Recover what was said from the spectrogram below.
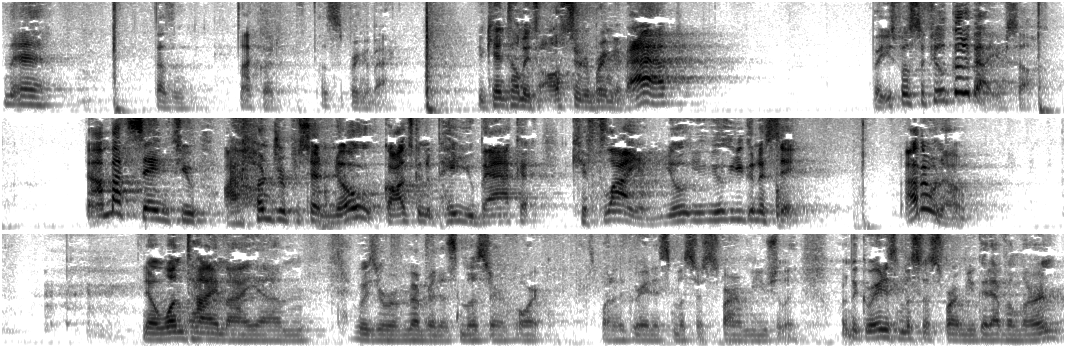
Nah, doesn't, not good. Let's just bring it back. You can't tell me it's usher to bring it back, but you're supposed to feel good about yourself. Now, I'm not saying to you, I 100% know God's going to pay you back kiflayim. You, you, you're going to see. I don't know. You know, one time I um, I always remember this Musar report It's one of the greatest Musar Svarim usually. One of the greatest Musar Svarim you could ever learn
